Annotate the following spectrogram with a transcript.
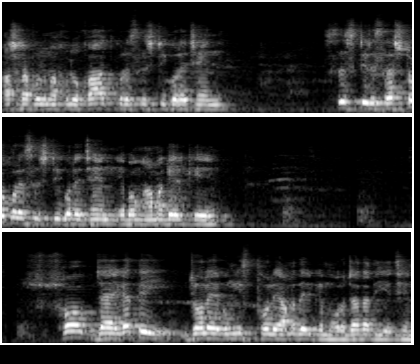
আশরাফুল মখলুকাত করে সৃষ্টি করেছেন সৃষ্টির শ্রেষ্ঠ করে সৃষ্টি করেছেন এবং আমাদেরকে সব জায়গাতেই জলে এবং স্থলে আমাদেরকে মর্যাদা দিয়েছেন।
